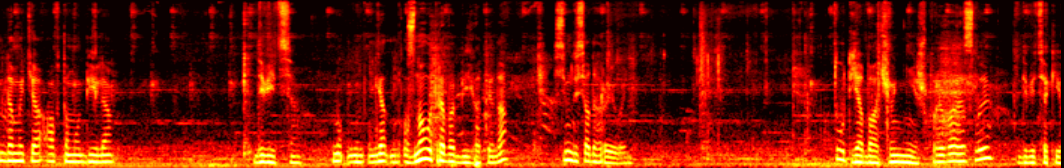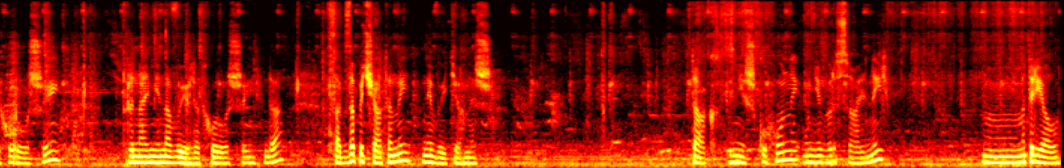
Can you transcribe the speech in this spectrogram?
для миття автомобіля. Дивіться. Ну, я, знову треба бігати, да? 70 гривень. Тут я бачу ніж привезли. Дивіться, який хороший. Принаймні на вигляд хороший. Да? Так, запечатаний, не витягнеш. Так, ніж кухонний, універсальний. Матеріал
